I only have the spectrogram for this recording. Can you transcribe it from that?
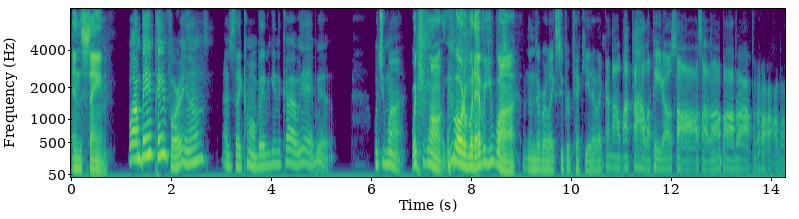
insane. Well, I'm paying paying for it, you know. I was like, "Come on, baby, get in the car." Well, yeah, yeah. What you want? What you want? You order whatever you want. And then they were like super picky. They're like, "I don't want the jalapeno sauce." Blah, blah, blah, blah.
